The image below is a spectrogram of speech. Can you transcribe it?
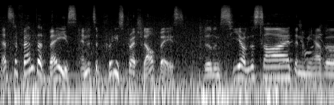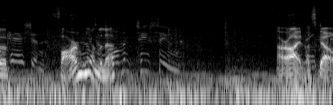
Let's defend that base, and it's a pretty stretched out base. Buildings here on this side, then we have a farm here on the left. Alright, let's go.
